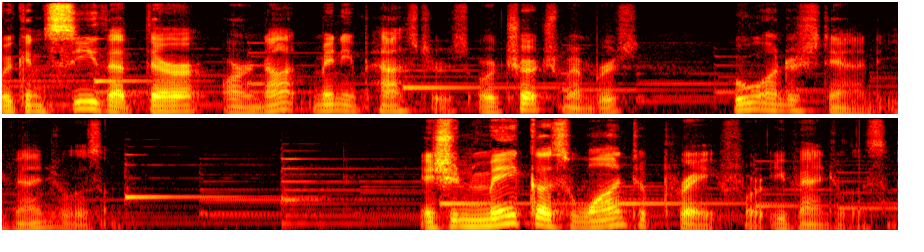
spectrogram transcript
we can see that there are not many pastors or church members who understand evangelism. It should make us want to pray for evangelism.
